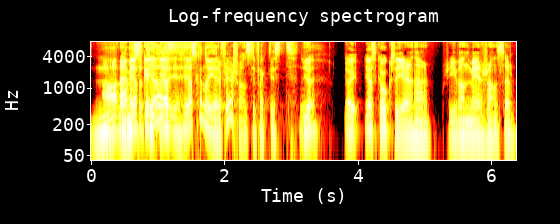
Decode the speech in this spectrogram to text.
Mm. ja nej, men jag, ska, jag, jag, jag, ska nog ge det fler chanser faktiskt. Nu Ja. jag, jag ska också ge den här skivan mer chanser.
